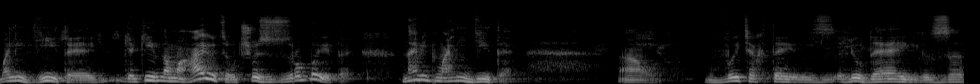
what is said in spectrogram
малі діти, які намагаються от щось зробити, навіть малі діти. А от, витягти з людей з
